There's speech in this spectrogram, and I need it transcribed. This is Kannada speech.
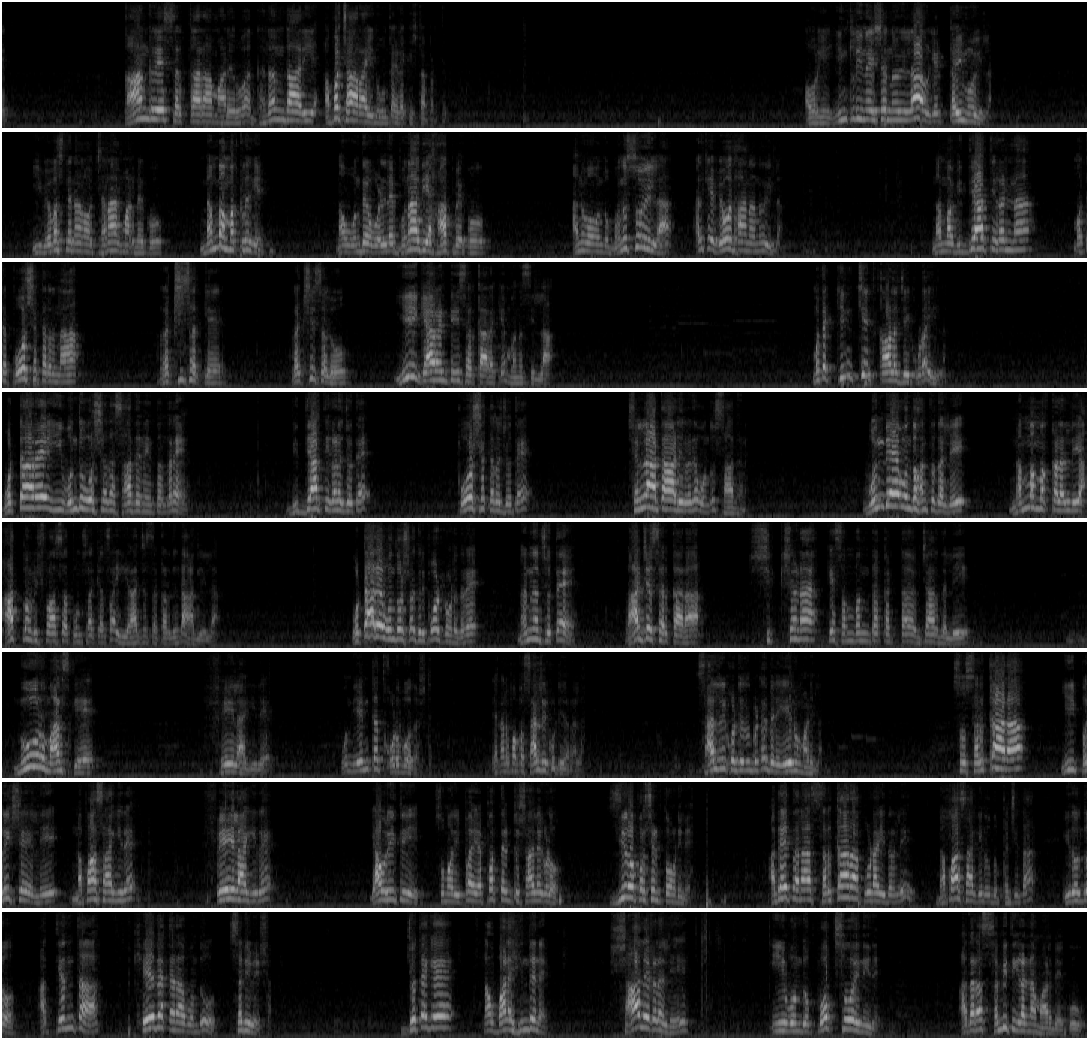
ಕಾಂಗ್ರೆಸ್ ಸರ್ಕಾರ ಮಾಡಿರುವ ಘನಂದಾರಿ ಅಪಚಾರ ಇದು ಅಂತ ಹೇಳಕ್ ಇಷ್ಟಪಡ್ತೀನಿ. ಅವರಿಗೆ ಇನ್ಕ್ಲಿನೇಷನ್ ಇಲ್ಲ, ಅವ್ರಿಗೆ ಟೈಮೂ ಇಲ್ಲ. ಈ ವ್ಯವಸ್ಥೆನ ನಾವು ಚೆನ್ನಾಗಿ ಮಾಡಬೇಕು. ನಮ್ಮ ಮಕ್ಕಳಿಗೆ ನಾವು ಒಂದೇ ಒಳ್ಳೆ ಬುನಾದಿ ಹಾಕಬೇಕು ಅನ್ನುವ ಒಂದು ಮನಸ್ಸೂ ಇಲ್ಲ. ಅದಕ್ಕೆ ವ್ಯವಧಾನನೂ ಇಲ್ಲ. ನಮ್ಮ ವಿದ್ಯಾರ್ಥಿಗಳನ್ನ ಮತ್ತೆ ಪೋಷಕರನ್ನ ರಕ್ಷಿಸಕ್ಕೆ, ರಕ್ಷಿಸಲು ಈ ಗ್ಯಾರಂಟಿ ಸರ್ಕಾರಕ್ಕೆ ಮನಸ್ಸಿಲ್ಲ. ಮತ್ತೆ ಕಿಂಚಿತ್ ಕಾಳಜಿ ಕೂಡ ಇಲ್ಲ. ಒಟ್ಟಾರೆ ಈ ಒಂದು ವರ್ಷದ ಸಾಧನೆ ಅಂತಂದ್ರೆ ವಿದ್ಯಾರ್ಥಿಗಳ ಜೊತೆ, ಪೋಷಕರ ಜೊತೆ ಚೆಲ್ಲಾಟ ಆಡಿರೋದೇ ಒಂದು ಸಾಧನೆ. ಒಂದೇ ಒಂದು ಹಂತದಲ್ಲಿ ನಮ್ಮ ಮಕ್ಕಳಲ್ಲಿ ಆತ್ಮವಿಶ್ವಾಸ ತುಂಬಿಸೋ ಕೆಲಸ ಈ ರಾಜ್ಯ ಸರ್ಕಾರದಿಂದ ಆಗಲಿಲ್ಲ. ಒಟ್ಟಾರೆ ಒಂದು ವರ್ಷದ ರಿಪೋರ್ಟ್ ನೋಡಿದ್ರೆ ನನಗನ್ಸುತ್ತೆ ರಾಜ್ಯ ಸರ್ಕಾರ ಶಿಕ್ಷಣಕ್ಕೆ ಸಂಬಂಧಪಟ್ಟ ವಿಚಾರದಲ್ಲಿ ನೂರು ಮಾರ್ಕ್ಸ್ಗೆ ಫೇಲ್ ಆಗಿದೆ. ಒಂದು ಎಂಟತ್ತು ಕೊಡ್ಬೋದಷ್ಟೆ. ಯಾಕಂದ್ರೆ ಪಾಪ ಸ್ಯಾಲ್ರಿ ಕೊಟ್ಟಿದಾರಲ್ಲ. ಸ್ಯಾಲ್ರಿ ಕೊಟ್ಟಿರೋದು ಬಿಟ್ರೆ ಬೇರೆ ಏನೂ ಮಾಡಿಲ್ಲ. ಸೊ ಸರ್ಕಾರ ಈ ಪರೀಕ್ಷೆಯಲ್ಲಿ ನಪಾಸಾಗಿದೆ ಫೇಲ್ ಆಗಿದೆ ಯಾವ ರೀತಿ ಸುಮಾರು ಇಪ್ಪ ಎಪ್ಪತ್ತೆಂಟು ಶಾಲೆಗಳು ಝೀರೋ ಪರ್ಸೆಂಟ್ ತಗೊಂಡಿದೆ ಅದೇ ತರ ಸರ್ಕಾರ ಕೂಡ ಇದರಲ್ಲಿ ನಪಾಸ್ ಆಗಿರೋದು ಖಚಿತ ಇದೊಂದು ಅತ್ಯಂತ ಖೇದಕರ ಒಂದು ಸನ್ನಿವೇಶ ಜೊತೆಗೆ ನಾವು ಬಹಳ ಹಿಂದೆನೆ ಶಾಲೆಗಳಲ್ಲಿ ಈ ಒಂದು ಪೋಕ್ಸೋ ಏನಿದೆ ಅದರ ಸಮಿತಿಗಳನ್ನ ಮಾಡಬೇಕು.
